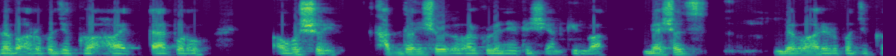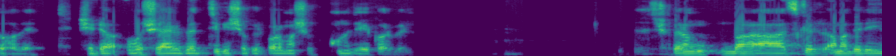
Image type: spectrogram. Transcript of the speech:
ব্যবহার উপযোগ্য হয়, তারপরও অবশ্যই খাদ্য হিসেবে ব্যবহার করলে নিউট্রিশন কিংবা ভেষজ ব্যবহারের উপযোগ্য হলে সেটা অবশ্যই আয়ুর্বেদ চিকিৎসকের পরামর্শ অনুযায়ী করবেন। সুতরাং বা আজকের আমাদের এই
